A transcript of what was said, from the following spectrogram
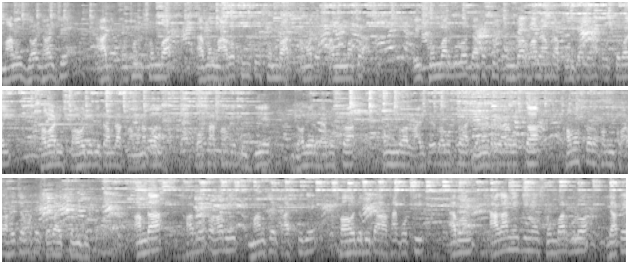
মানুষ জল ঢালছে। আজ প্রথম সোমবার এবং আরও তিনটে সোমবার আমাদের শ্রাবণ মাসে আছে। এই সোমবারগুলো যাতে খুব সুন্দরভাবে আমরা পরিচালনা করতে পারি, সবারই সহযোগিতা আমরা কামনা করি। প্রশাসনের দিক দিয়ে জলের ব্যবস্থা, সুন্দর লাইটের ব্যবস্থা, জেনারেটরের ব্যবস্থা, সমস্ত রকমই করা হয়েছে আমাদের সেবায়ত সমিতিতে। আমরা সর্বতভাবে মানুষের কাছ থেকে সহযোগিতা আশা করছি এবং আগামী দিনে সোমবারগুলো যাতে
